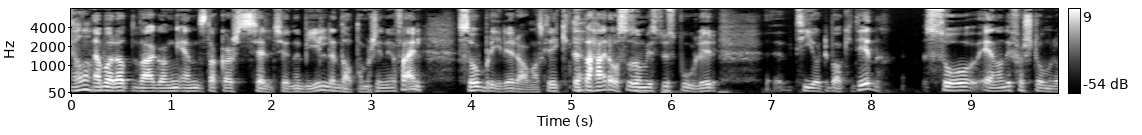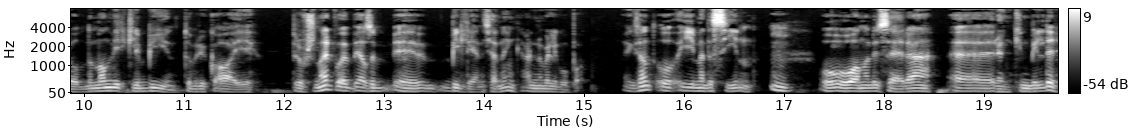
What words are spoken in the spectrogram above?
Ja det er bare at hver gang en stakkars selvkjørende bil, en datamaskin, gjør feil, så blir det ramaskrik. Dette her er også som hvis du spoler eh, ti år tilbake i tid, så en av de første områdene man virkelig begynte å bruke AI profesjonelt, altså, eh, bildegjenkjenning er den veldig god på. Ikke sant? Og i medisin. Og å analysere eh, røntgenbilder,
